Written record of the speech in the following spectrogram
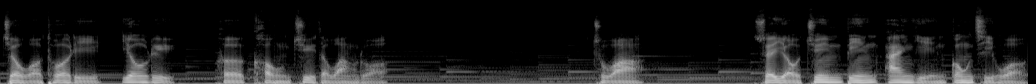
救我脱离忧虑和恐惧的网罗。主啊，虽有军兵安营攻击我，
